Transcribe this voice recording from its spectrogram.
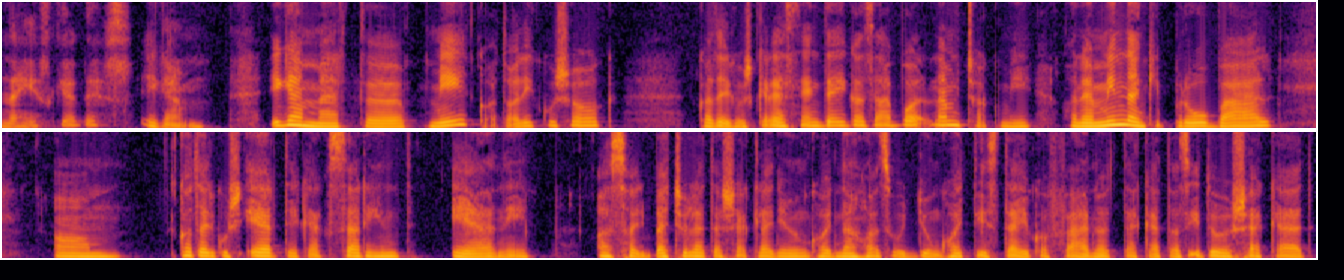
Nehéz kérdés. Igen. Igen, mert mi, katolikusok, katolikus keresztények, de igazából nem csak mi, hanem mindenki próbál a katolikus értékek szerint élni. Az, hogy becsületesek legyünk, hogy ne hazudjunk, hogy tiszteljük a felnőtteket, az időseket,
